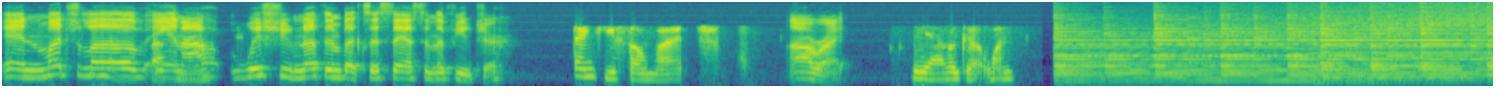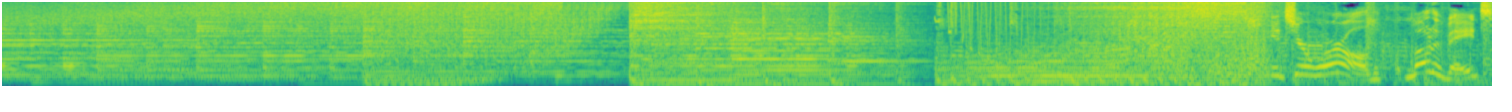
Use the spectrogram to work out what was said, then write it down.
and much love. And I wish you nothing but success in the future. Thank you so much. All right. You have a good one. It's your world. Motivate,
